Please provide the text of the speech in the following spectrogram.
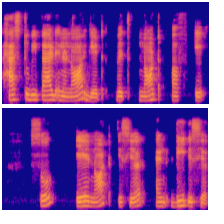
has to be paired in a NOR gate with NOT of A so a naught is here and D is here.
